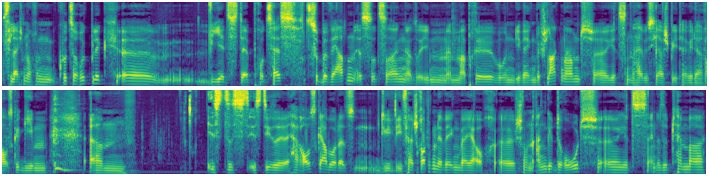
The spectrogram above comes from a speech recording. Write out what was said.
Vielleicht noch ein kurzer Rückblick, äh, wie jetzt der Prozess zu bewerten ist sozusagen. Also eben im April wurden die Wägen beschlagnahmt, äh, jetzt ein halbes Jahr später wieder rausgegeben. Ähm, ist, das, ist diese Herausgabe oder die, die Verschrottung der Wägen war ja auch äh, schon angedroht, äh, jetzt Ende September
